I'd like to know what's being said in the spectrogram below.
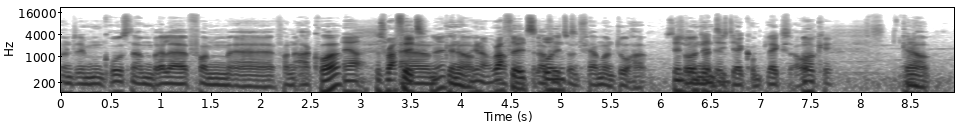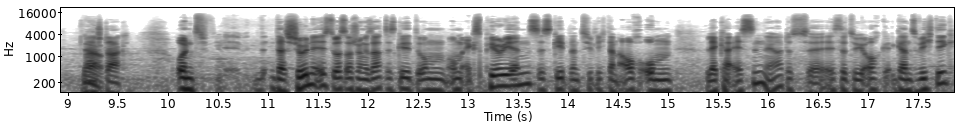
äh, dem großen Umbrella vom äh, von Accor. Ja, das Ruffles, ähm, ne? genau, genau. Ruffles, Ruffles und, und Fairmont Doha. so nennt sich der Komplex auch. Okay. Genau. Ja, ja stark. Und das Schöne ist, du hast auch schon gesagt, es geht um, um Experience, es geht natürlich dann auch um lecker Essen, ja, das äh, ist natürlich auch ganz wichtig.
